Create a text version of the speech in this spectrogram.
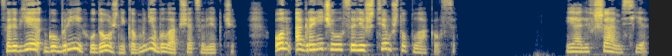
С Оливье Губри, художником, мне было общаться легче. Он ограничивался лишь тем, что плакался. Я левша, мсье.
